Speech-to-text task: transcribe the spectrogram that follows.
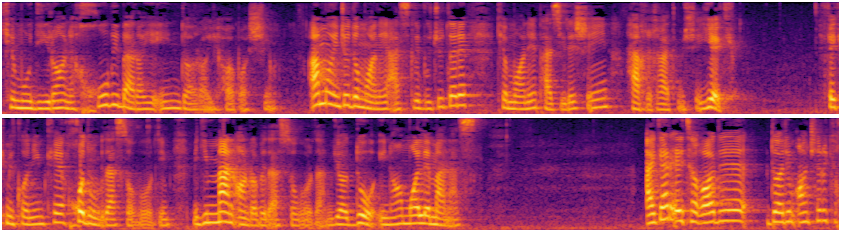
که مدیران خوبی برای این دارایی ها باشیم. اما اینجا دو مانع اصلی وجود داره که مانع پذیرش این حقیقت میشه. یک فکر می‌کنیم که خودمون به دست آوردیم. میگیم من آن را به دست آوردم یا دو اینها مال من است. اگر اعتقاد داریم آنچه را که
